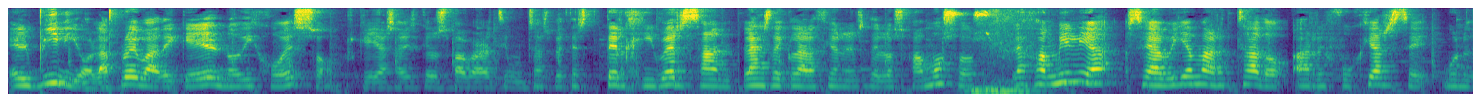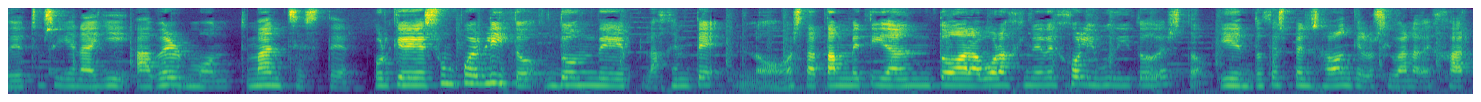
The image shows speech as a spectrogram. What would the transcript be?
el vídeo, la prueba de que él no dijo eso, porque ya sabéis que los paparazzi muchas veces tergiversan las declaraciones de los famosos. La familia se había marchado a refugiarse, bueno, de hecho siguen allí, a Vermont, Manchester, porque es un pueblito donde la gente no está tan metida en toda la vorágine de Hollywood y todo esto, y entonces pensaban que los iban a dejar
